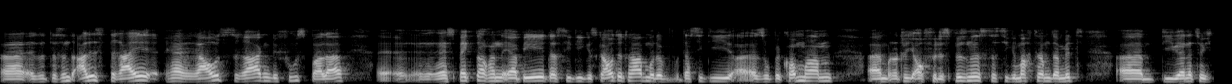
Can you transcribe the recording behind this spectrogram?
Äh, also das sind alles drei herausragende Fußballer. Äh, Respekt auch an RB, dass sie die gescoutet haben oder dass sie die äh, so bekommen haben. Ähm, und natürlich auch für das Business, das sie gemacht haben damit. Ähm, die werden natürlich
